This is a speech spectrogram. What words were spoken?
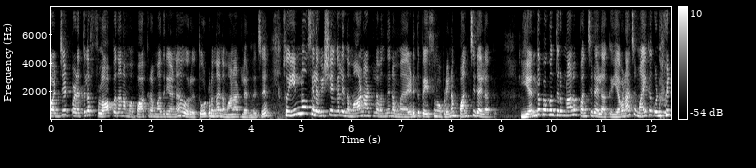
பட்ஜெட் படத்தில் ஃப்ளாப்பை தான் நம்ம பார்க்குற மாதிரியான ஒரு தோற்றம் தான் இந்த மாநாட்டில் இருந்துச்சு. ஸோ இன்னும் சில விஷயங்கள் இந்த மாநாட்டில் வந்து நம்ம எடுத்து பேசணும் அப்படின்னா பஞ்சு டைலாக் எந்த பக்கம் திரும்பினாலும் பஞ்சு டைலாக் எவனாச்சும் மயக்க கொண்டு போய்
